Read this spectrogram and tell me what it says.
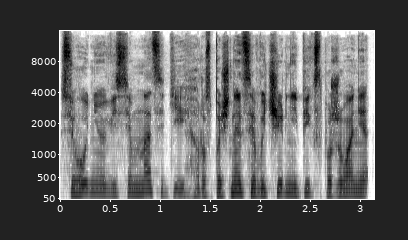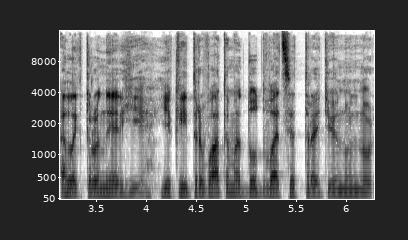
Сьогодні о 18-й розпочнеться вечірній пік споживання електроенергії, який триватиме до 23.00.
